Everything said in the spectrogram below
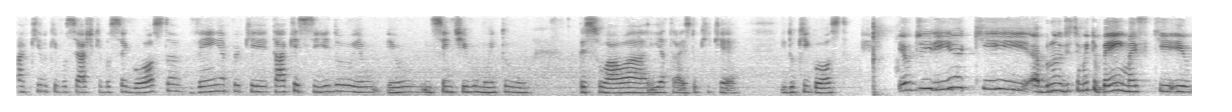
aquilo que você acha que você gosta, venha, porque está aquecido, eu, eu incentivo muito pessoal a ir atrás do que quer e do que gosta. Eu diria que a Bruna disse muito bem, mas que eu,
